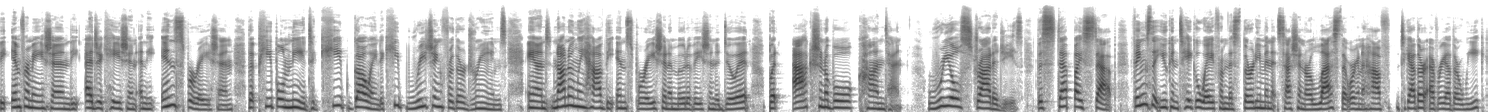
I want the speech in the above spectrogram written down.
the information, the education, and the inspiration that people need to keep going, to keep reaching for their dreams, and not only have the inspiration and motivation to do it, but actionable content real strategies, the step by step, things that you can take away from this 30 minute session or less that we're going to have together every other week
